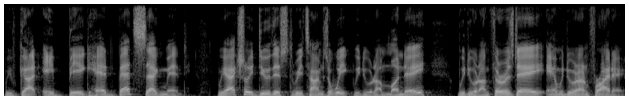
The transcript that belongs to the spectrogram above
We've got a big head bet segment. We actually do this three times a week. We do it on Monday, we do it on Thursday, and we do it on Friday.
